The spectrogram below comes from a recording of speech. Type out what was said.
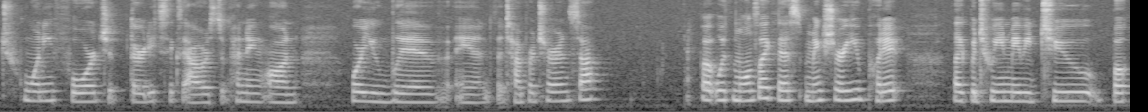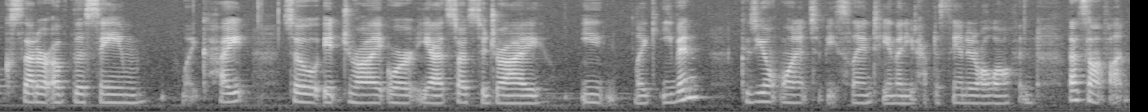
24 to 36 hours depending on where you live and the temperature and stuff. But with molds like this, make sure you put it like between maybe two books that are of the same like height so it dry or yeah it starts to dry e like even because you don't want it to be slanty and then you'd have to sand it all off and that's not fun.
